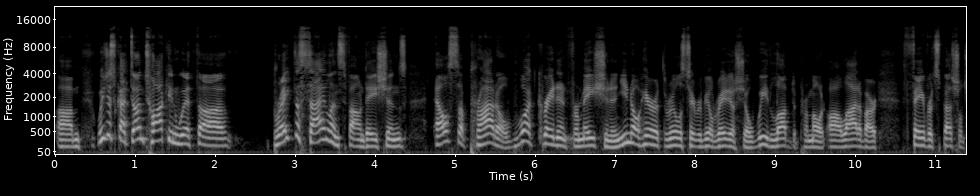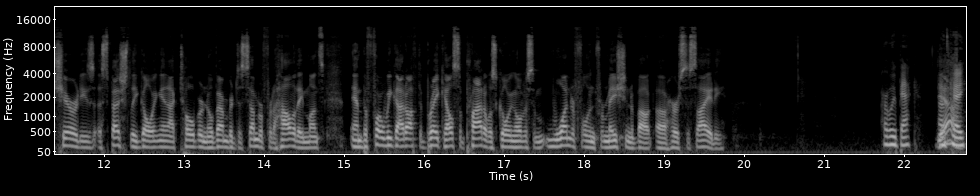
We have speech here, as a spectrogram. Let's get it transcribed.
Um, we just got done talking with uh, Break the Silence Foundation's Elsa Prado. What great information. And you know, here at the Real Estate Revealed radio show, we love to promote a lot of our favorite special charities, especially going in October, November, December for the holiday months. And before we got off the break, Elsa Prado was going over some wonderful information about uh, her society. Are we back? Yeah. Okay.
